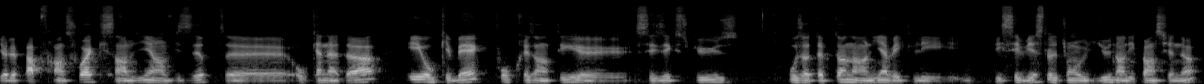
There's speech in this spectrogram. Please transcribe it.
y a le pape François qui s'en vient en visite au Canada et au Québec pour présenter ses excuses aux Autochtones en lien avec les, sévices qui ont eu lieu dans les pensionnats.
